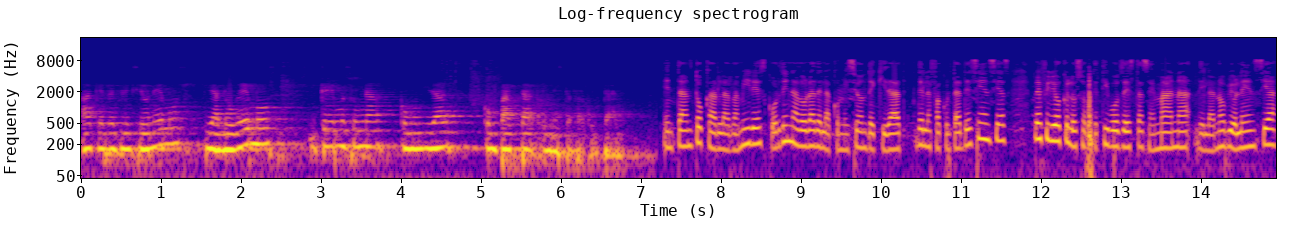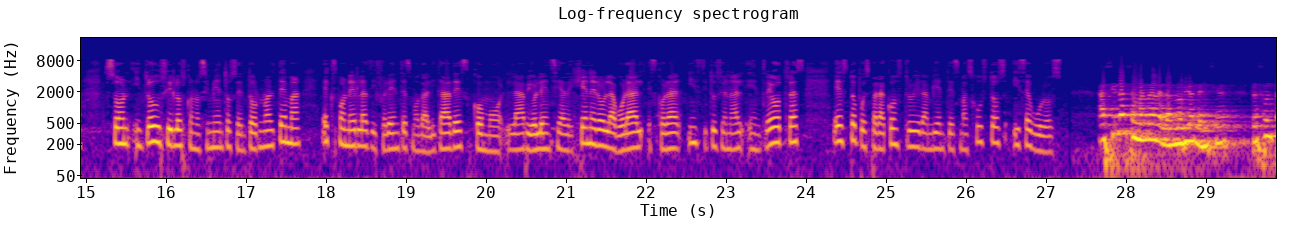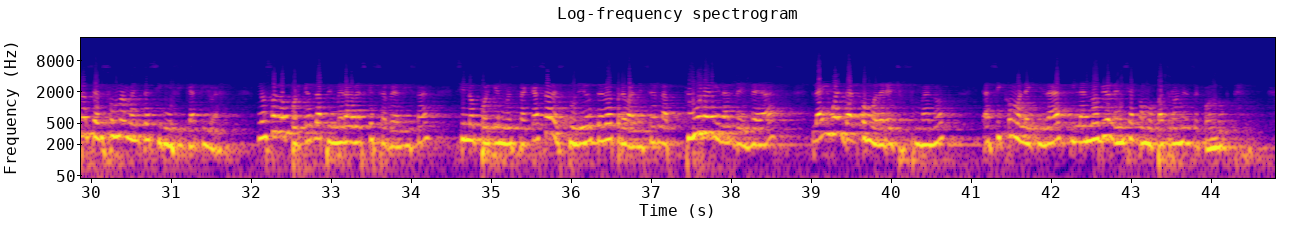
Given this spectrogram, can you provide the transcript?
a que reflexionemos, dialoguemos y creemos una comunidad compacta en esta facultad. En tanto, Carla Ramírez, coordinadora de la Comisión de Equidad de la Facultad de Ciencias, refirió que los objetivos de esta semana de la no violencia son introducir los conocimientos en torno al tema, exponer las diferentes modalidades como la violencia de género, laboral, escolar, institucional, entre otras, esto pues para construir ambientes más justos y seguros. Así la Semana de la No Violencia resulta ser sumamente significativa no solo porque es la primera vez que se realiza, sino porque en nuestra casa de estudios debe prevalecer la pluralidad de ideas, la igualdad como derechos humanos, así como la equidad y la no violencia como patrones de conducta,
